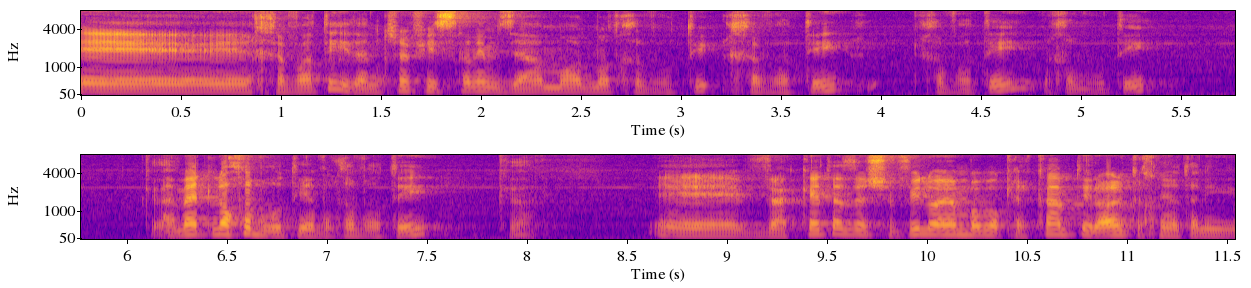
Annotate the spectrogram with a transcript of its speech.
אה, חברתית, אני חושב שישראלים זה היה מאוד מאוד חברותי, חברתי, חברתי וחברותי. כן. האמת, לא חברותי, אבל חברתי. כן. אה, והקטע זה שאפילו היום בבוקר קמתי, לא היה לי תוכניות, אני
